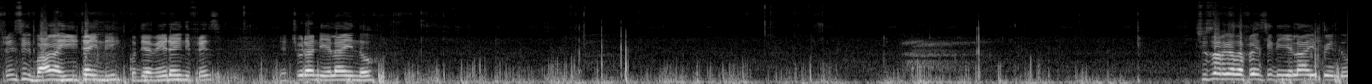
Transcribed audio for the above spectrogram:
ఫ్రెండ్స్ ఇది బాగా హీట్ అయింది. కొద్దిగా వేడైంది ఫ్రెండ్స్. ఇది చూడండి ఎలా అయిందో. చూసారు కదా ఫ్రెండ్స్ ఇది ఎలా అయిపోయిందో.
